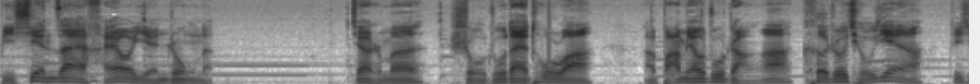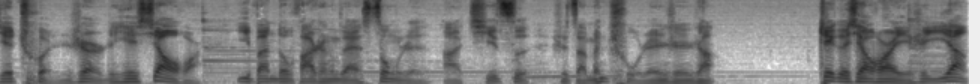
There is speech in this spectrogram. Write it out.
比现在还要严重呢。像什么守株待兔啊、啊拔苗助长啊、刻舟求剑啊这些蠢事儿、这些笑话，一般都发生在宋人啊，其次是咱们楚人身上。这个笑话也是一样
